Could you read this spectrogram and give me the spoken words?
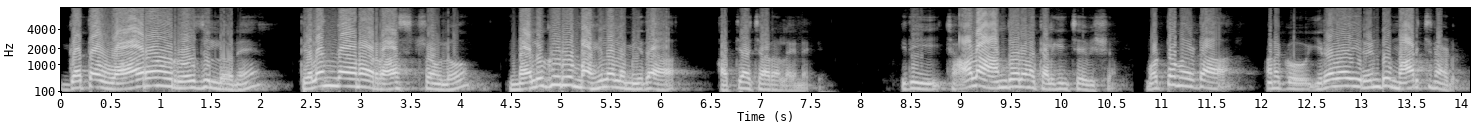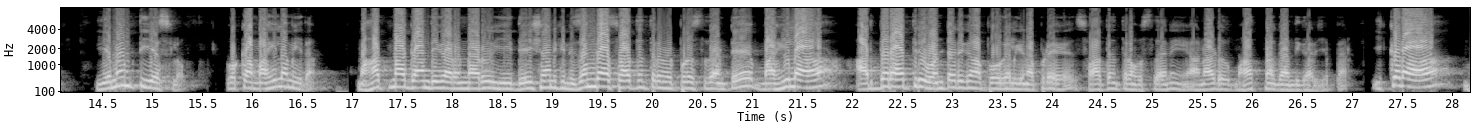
గత వారం రోజుల్లోనే తెలంగాణ రాష్ట్రంలో నలుగురు మహిళల మీద అత్యాచారాలైనాయి ఇది చాలా ఆందోళన కలిగించే విషయం. మొట్టమొదట మనకు ఇరవై రెండు మార్చి నాడు ఎంఎంటిఎస్లో ఒక మహిళ మీద మహాత్మా గాంధీ గారు అన్నారు ఈ దేశానికి నిజంగా స్వాతంత్రం ఎప్పుడు వస్తుందంటే మహిళ అర్ధరాత్రి ఒంటరిగా పోగలిగినప్పుడే స్వాతంత్రం వస్తుందని ఆనాడు మహాత్మా గాంధీ గారు చెప్పారు. ఇక్కడ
